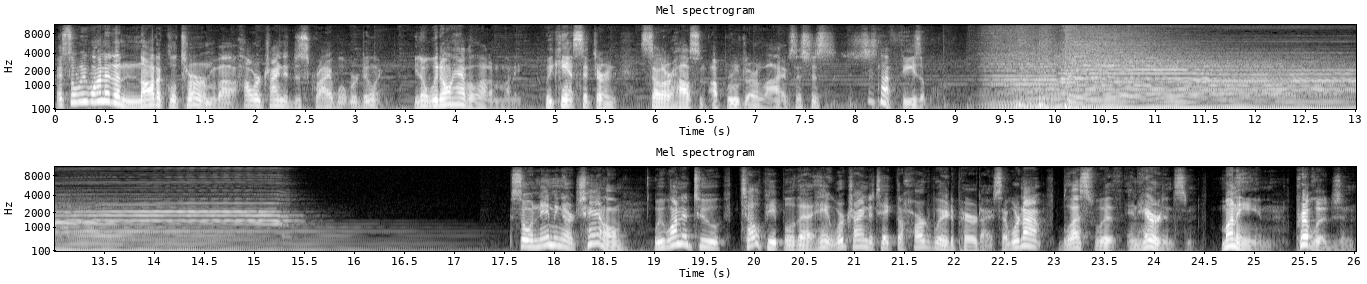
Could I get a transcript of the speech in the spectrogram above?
And so we wanted a nautical term about how we're trying to describe what we're doing. You know, we don't have a lot of money. We can't sit there and sell our house and uproot our lives. It's just it's just not feasible. So in naming our channel, we wanted to tell people that hey, we're trying to take the hard way to paradise. That we're not blessed with inheritance and money and privilege and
